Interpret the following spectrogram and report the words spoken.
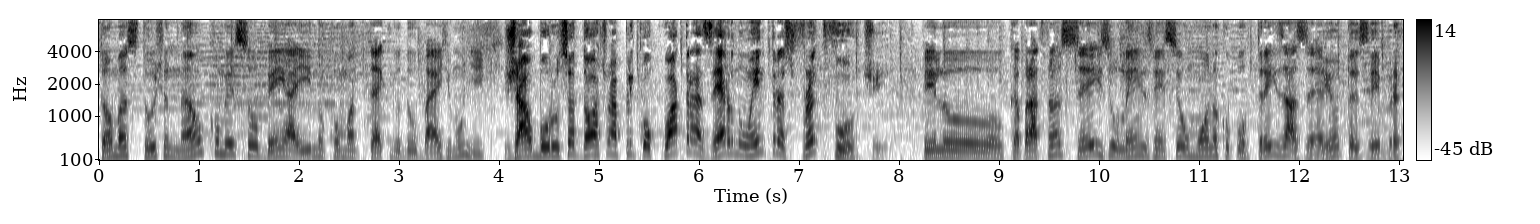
Thomas Tuchel não começou bem aí no comando técnico do Bayern de Munique. Já o Borussia Dortmund aplicou 4 a 0 no Entras Frankfurt. Pelo campeonato francês, o Lens venceu o Mônaco por 3 a 0 Eita zebra.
